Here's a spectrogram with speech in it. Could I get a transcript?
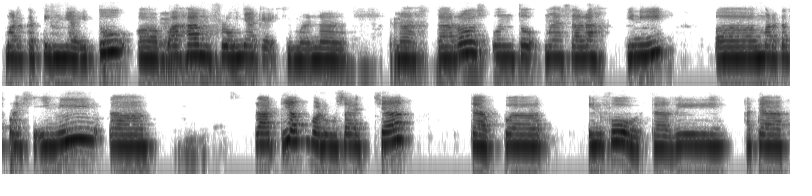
marketingnya itu uh, paham flow-nya kayak gimana. Nah, terus untuk masalah ini uh, marketplace ini uh, tadi aku baru saja dapat info dari ada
